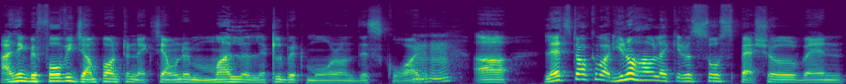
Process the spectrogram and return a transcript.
I think before we jump on to next year, I want to mull a little bit more on this squad. Mhm. Uh, let's talk about you know how like it was so special when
